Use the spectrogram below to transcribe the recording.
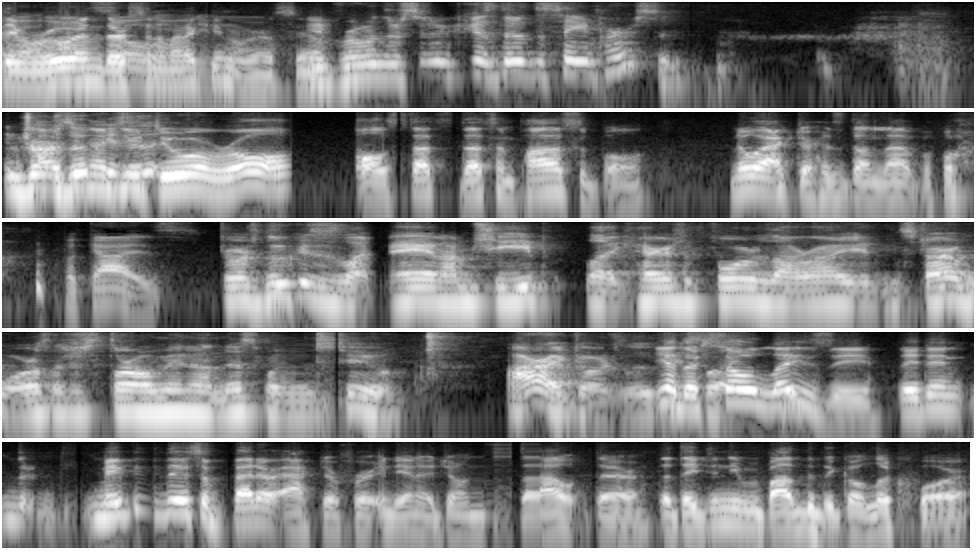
they, they ruined their cinematic anymore. universe. Yeah. it ruins their cinema because they're the same person. And George he gonna Lucas do a role. That's that's impossible. No actor has done that before. But guys, George Lucas is like, man, I'm cheap. Like Harrison Ford was all right in Star Wars. Let's just throw him in on this one too. All right, George Lucas. yeah, they're so lazy. They didn't. Maybe there's a better actor for Indiana Jones out there that they didn't even bother to go look for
